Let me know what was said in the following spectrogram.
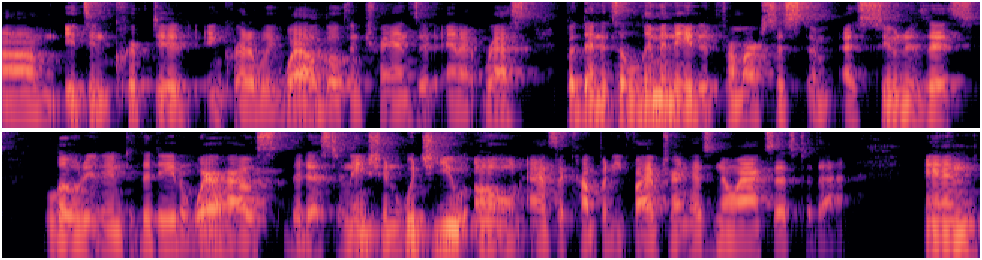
um, it's encrypted incredibly well, both in transit and at rest, but then it's eliminated from our system as soon as it's loaded into the data warehouse, the destination, which you own as a company. Fivetran has no access to that. And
